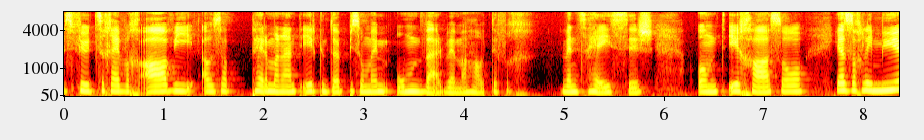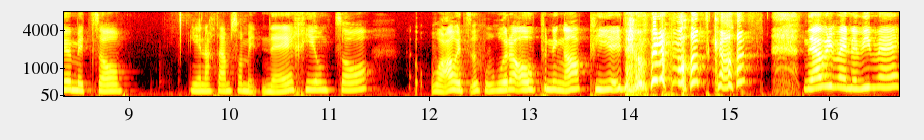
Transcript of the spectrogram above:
es fühlt sich einfach an, wie als ob permanent irgendetwas um einen um wäre, wenn man halt einfach, wenn es heiß ist. Und ich habe so, ich habe so ein bisschen Mühe mit so, je nachdem so mit Nähe und so. Wow, jetzt ein hure Opening up hier in diesem Podcast. Nein, aber ich meine, wie mehr,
